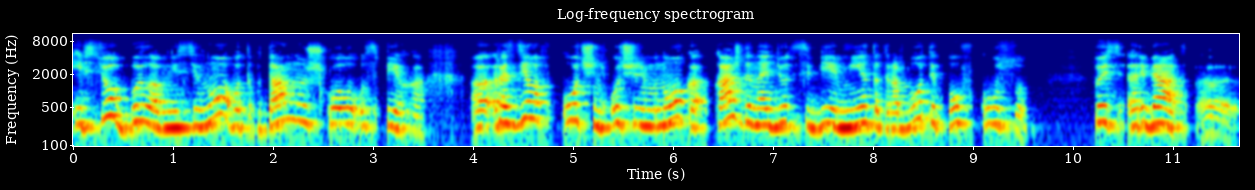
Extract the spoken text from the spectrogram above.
и все было внесено вот в данную школу успеха. Э, разделов очень-очень много, каждый найдет себе метод работы по вкусу. То есть, ребят, э,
